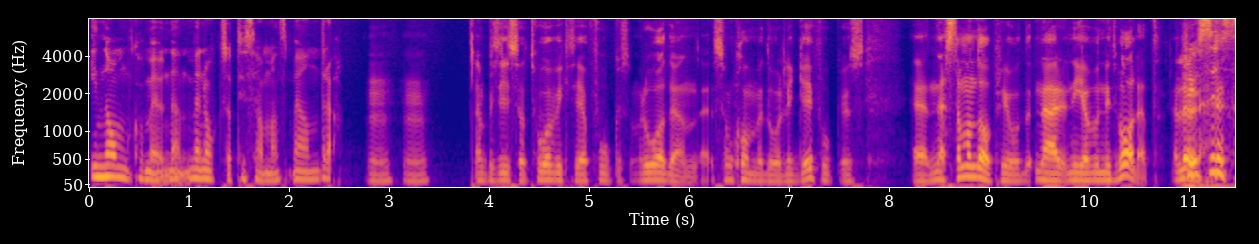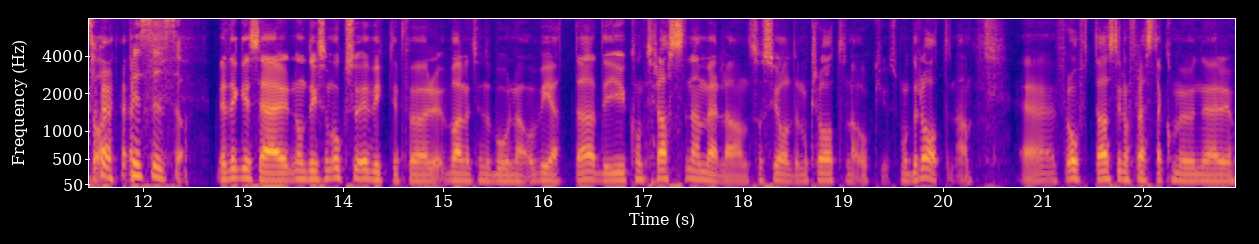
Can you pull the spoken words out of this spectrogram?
inom kommunen men också tillsammans med andra. Mm, mm. Ja, precis så, två viktiga fokusområden eh, som kommer då ligga i fokus eh, nästa mandatperiod när ni har vunnit valet, eller Precis så, precis så. Jag tänker så här, någonting som också är viktigt för Vallentunaborna att veta, det är ju kontrasterna mellan Socialdemokraterna och just Moderaterna. Eh, för oftast i de flesta kommuner,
